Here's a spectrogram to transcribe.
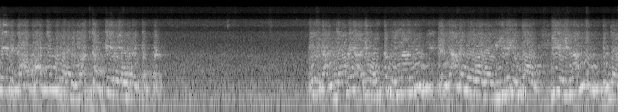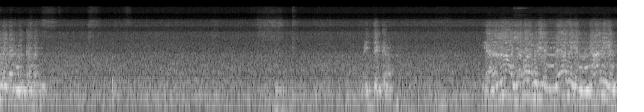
செய்து காப்பாற்றும் உள்ளவன் மக்களுக்கு இறைவன் வைக்கப்படும் அஞ்சாமை அறிவு ஊக்கம் இன்னாலும் எல்லாமே இதை என்றால் இதை இன்னாலும் எஞ்சாமை மக்கள். வைத்திருக்கிறோம். எல்லாம் எவ்வளவு பெரிய மேதைகள் ஞானிகள்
